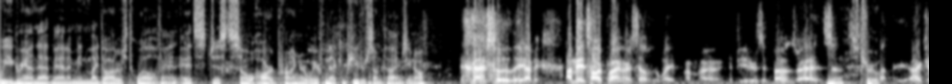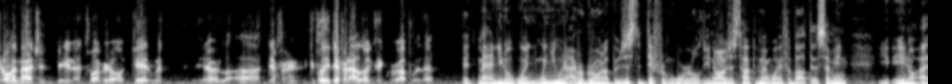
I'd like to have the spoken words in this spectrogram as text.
We agree on that, man? I mean, my daughter's 12, and it's just so hard prying her away from that computer sometimes, you know. Absolutely. I mean, I mean, it's hard prying ourselves away from our computers and phones, right? So Mm, it's true. uh, I can only imagine being a 12 year old kid with, you know, uh, different, completely different outlook that grew up with it. It, man, you know, when, when you and I were growing up, it was just a different world. You know, I was just talking to my wife about this. I mean, you, you know, I,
